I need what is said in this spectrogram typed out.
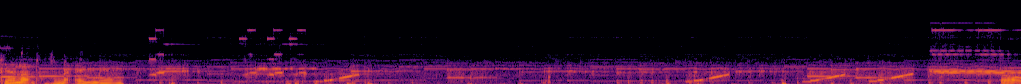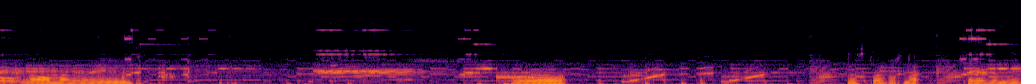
Okay, I'm not touching the Eggman. Oh no, my ring. Oh. This level's not fair to me.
